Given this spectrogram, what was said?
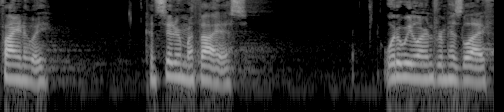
Finally, consider Matthias. What do we learn from his life?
